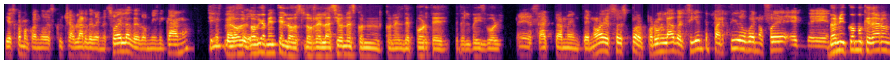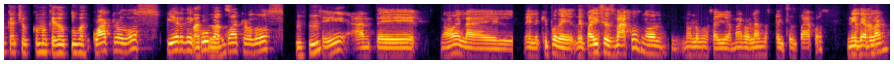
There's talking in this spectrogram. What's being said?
y es como cuando escucha hablar de Venezuela, de Dominicano. Sí, pero obviamente los, los relacionas con, con el deporte del béisbol. Exactamente, ¿no? Eso es por, por un lado. El siguiente partido, bueno, fue el de... Bueno, ¿y cómo quedaron, Cacho? ¿Cómo quedó Cuba? 4-2, pierde Cuba 4-2, sí, ante, ¿no? El, el, el equipo de, de, Países Bajos, no, no lo vamos a llamar Holanda, Países Bajos, Netherlands.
